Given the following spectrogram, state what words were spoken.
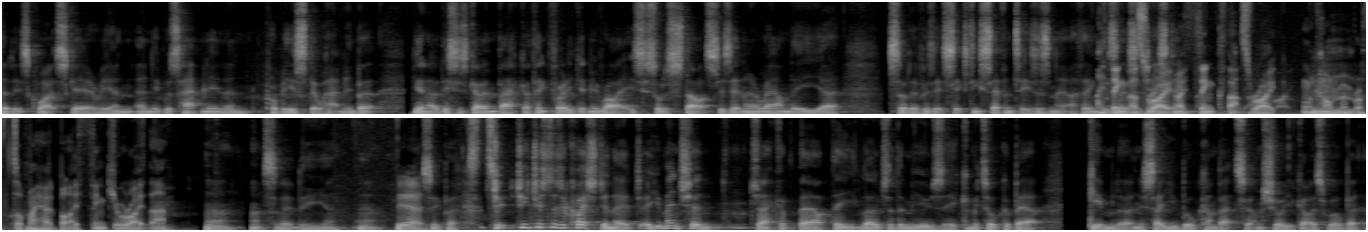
that it's quite scary and and it was happening and probably is still happening. But you know, this is going back. I think Freddie, get me right. It sort of starts, is it around the. Uh, sort of is it 60s 70s isn't it i think I Is think that that's right. I think that's right. I can't remember off the top of my head, but I think you're right there. No, absolutely, yeah, yeah, Yeah. super. Ju- ju- Just as a question, there, you mentioned Jack about the loads of the music, and we talk about Gimlet, and you say you will come back to it. I'm sure you guys will, but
